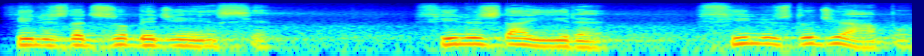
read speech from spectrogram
filhos da desobediência, filhos da ira, filhos do diabo.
